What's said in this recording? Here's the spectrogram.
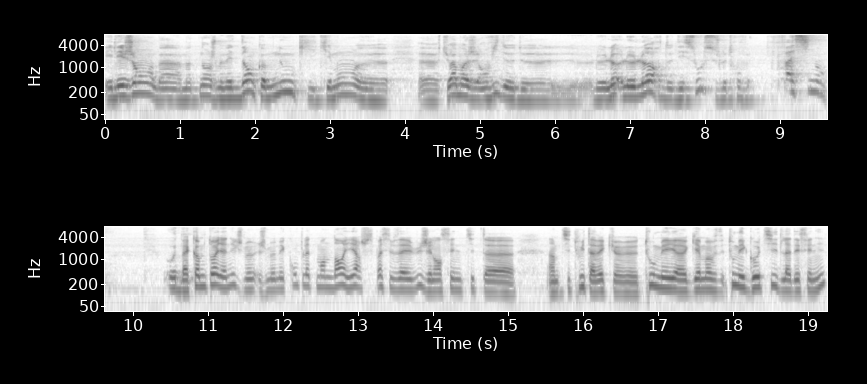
Et les gens, bah, maintenant, je me mets dedans, comme nous, qui, qui aimons. euh, euh, tu vois, moi, j'ai envie de. de- le, le lore de- des Souls, je le trouve fascinant. Au- Bah, comme toi, Yannick, je me, je me mets complètement dedans. Hier, je sais pas si vous avez vu, j'ai lancé une petite, euh, un petit tweet avec euh, tous mes euh, Game of the- tous mes GOTY de la décennie.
